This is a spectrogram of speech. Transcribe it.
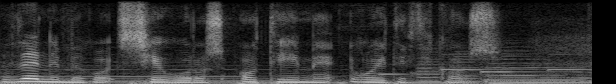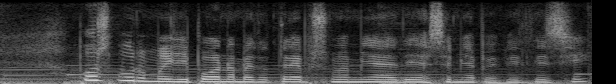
δεν είμαι σίγουρος ότι είμαι εγωιτευτικός. Πώς μπορούμε λοιπόν να μετατρέψουμε μια ιδέα σε μια πεποίθηση,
